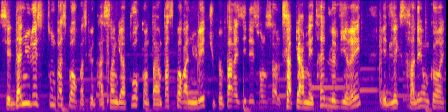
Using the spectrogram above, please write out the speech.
c'est d'annuler son passeport. Parce que à Singapour, quand tu un passeport annulé, tu peux pas résider sur le sol. Ça permettrait de le virer et de l'extrader en Corée.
